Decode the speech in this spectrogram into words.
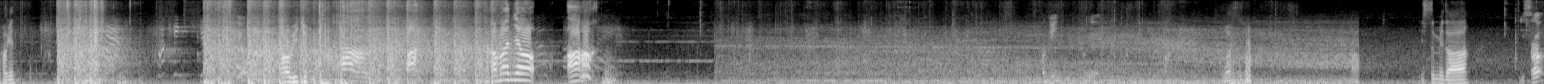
확인. 이게 아, 위쪽. 아, 아, 잠깐만요. 아, 확인, 확인. 뭐 거야? 아, 있습니다. 있어?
